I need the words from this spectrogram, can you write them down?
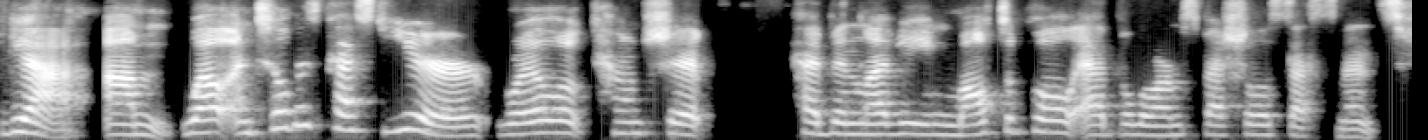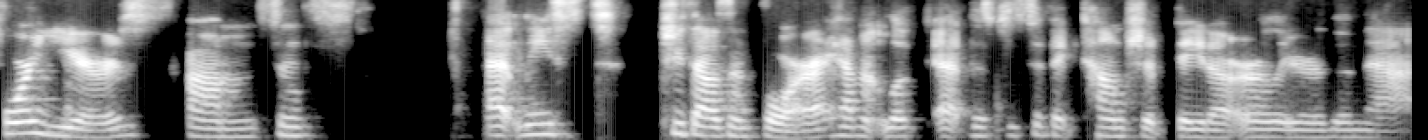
Yeah, um, well, until this past year, Royal Oak Township had been levying multiple ad valorem special assessments for years um, since at least 2004. I haven't looked at the specific township data earlier than that.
